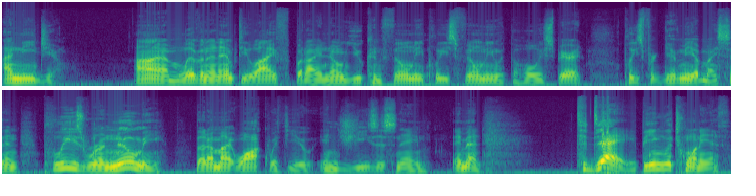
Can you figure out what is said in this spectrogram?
I need you. I am living an empty life, but I know you can fill me. Please fill me with the Holy Spirit. Please forgive me of my sin. Please renew me that I might walk with you. In Jesus' name, amen. Today, being the 20th,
